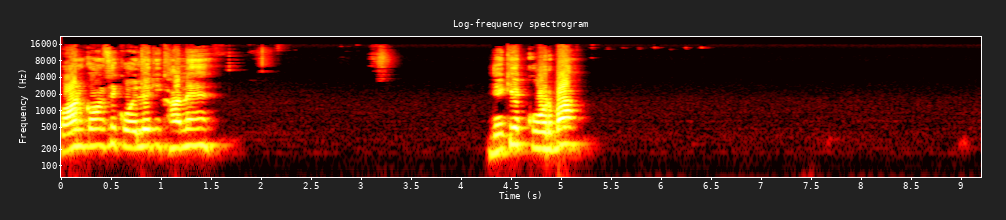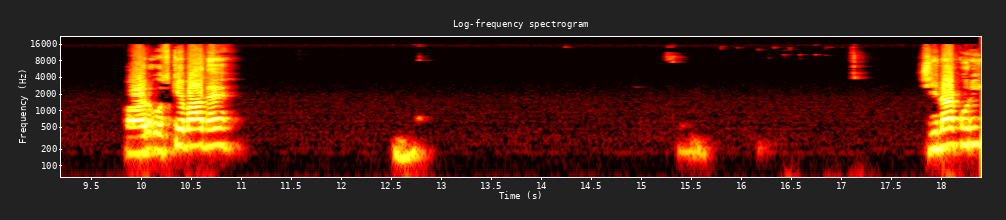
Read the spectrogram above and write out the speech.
कौन कौन से कोयले की खाने हैं। देखिए कोरबा और उसके बाद है? चीनाकुरी।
